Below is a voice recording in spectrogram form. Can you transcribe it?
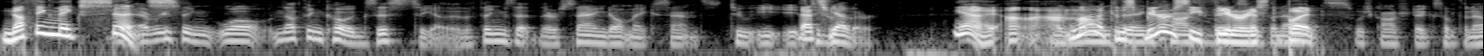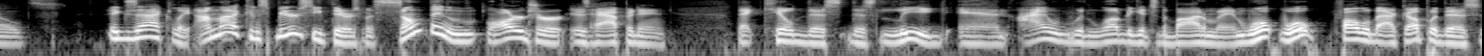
Nothing makes sense. everything. Well, nothing coexists together. The things that they're saying don't make sense to eat it That's- together. Yeah, I, Like I'm not a conspiracy theorist, but else, which contradicts something else. Exactly. I'm not a conspiracy theorist, but something larger is happening that killed this this league, and I would love to get to the bottom of it. And we'll we'll follow back up with this,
